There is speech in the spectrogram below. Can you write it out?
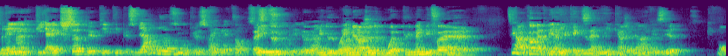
Vraiment. Et, puis avec tout ça, t'es t'es plus bière aujourd'hui ou plus vin, mettons? Euh, les deux. Les deux, hein? Les deux. Ouais. Premièrement, je ne bois plus, même des fois, euh, tu sais, encore à venir, il y a quelques années, quand j'allais en visite, puis Mon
